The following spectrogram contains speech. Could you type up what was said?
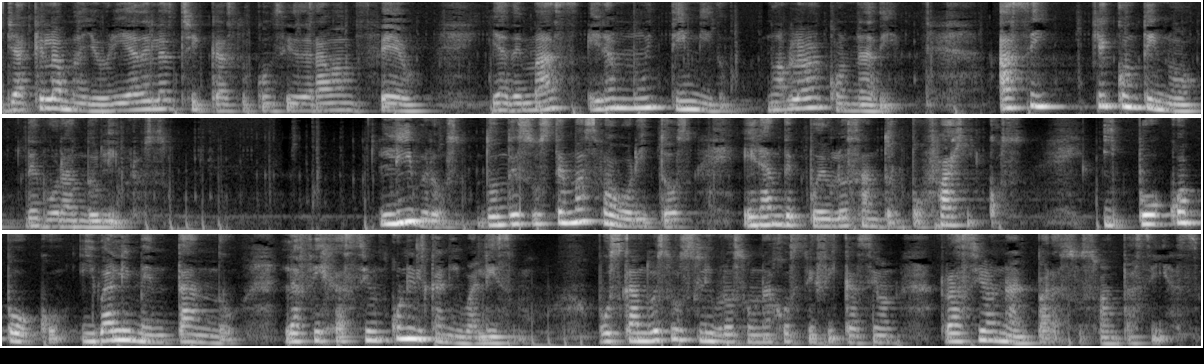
ya que la mayoría de las chicas lo consideraban feo y además era muy tímido, no hablaba con nadie. Así que continuó devorando libros. Libros donde sus temas favoritos eran de pueblos antropofágicos y poco a poco iba alimentando la fijación con el canibalismo, buscando en sus libros una justificación racional para sus fantasías.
